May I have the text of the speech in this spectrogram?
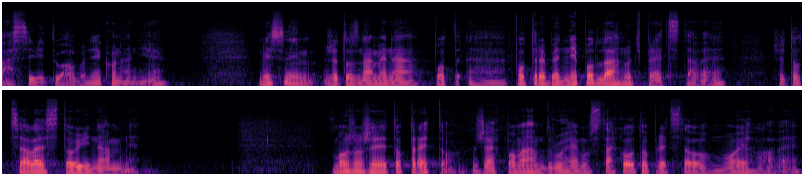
pasivitu alebo nekonanie. Myslím, že to znamená eh, potrebe nepodláhnuť predstave, že to celé stojí na mne. Možno, že je to preto, že ak pomáham druhému s takouto predstavou v mojej hlave,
